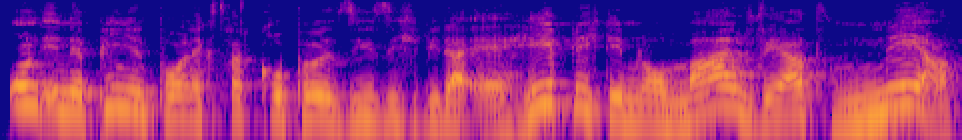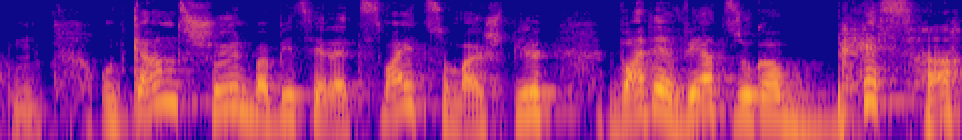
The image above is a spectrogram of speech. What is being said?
und in der Pinienpollenextraktgruppe sie sich wieder erheblich dem Normalwert näherten. Und ganz schön bei BCL2 zum Beispiel war der Wert sogar besser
